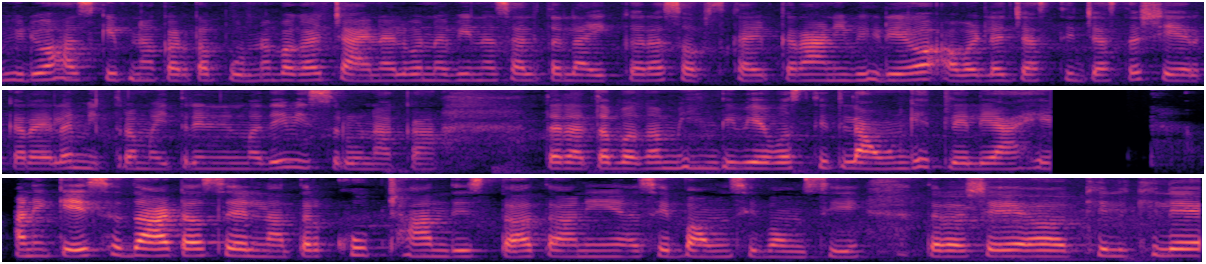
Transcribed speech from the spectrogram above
व्हिडिओ हा स्किप न करता पूर्ण बघा. चॅनलवर नवीन असाल तर लाईक करा सबस्क्राईब करा आणि व्हिडिओ आवडल्यास जास्तीत जास्त शेअर करायला मित्रमैत्रिणींमध्ये विसरू नका. तर आता बघा मेहंदी व्यवस्थित लावून घेतलेली आहे. आणि केस दाट असेल ना तर खूप छान दिसतात. आणि असे बाउन्सी बाउन्सी तर असे खिलखिले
